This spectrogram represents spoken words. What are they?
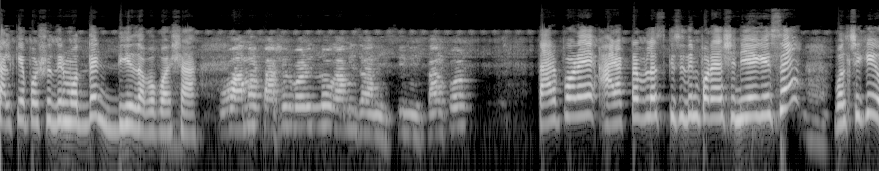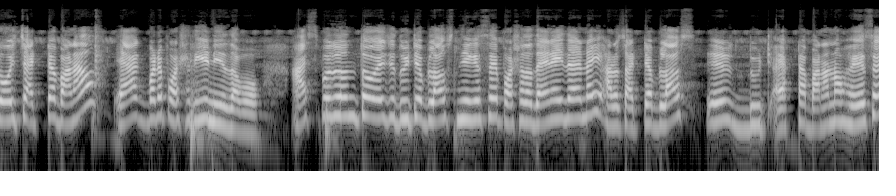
কালকে পরশুদিন মধ্যে দিয়ে যাব পয়সা। ও আমার পাশের বাড়ির লোক আমি জানি চিনি। তারপর? তারপরে আর একটা ব্লাউজ কিছুদিন পরে এসে নিয়ে গেছে হ্যাঁ, বলছে কি ওই চারটা বানাও একবারে পয়সা দিয়ে নিয়ে যাব। আজ পর্যন্ত ওই যে দুইটা ব্লাউজ নিয়ে গেছে পয়সা তো দেয় নাই দেয় নাই আরও চারটা ব্লাউজ এর দুই একটা বানানো হয়েছে।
